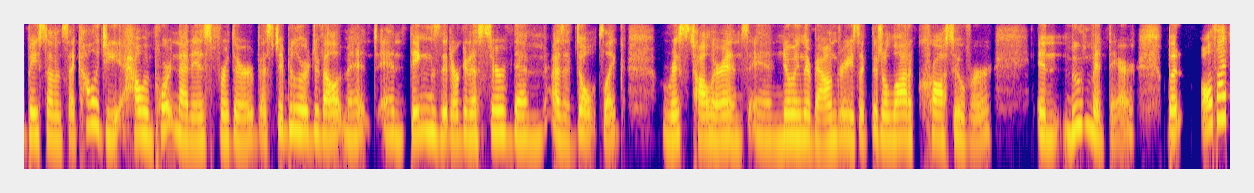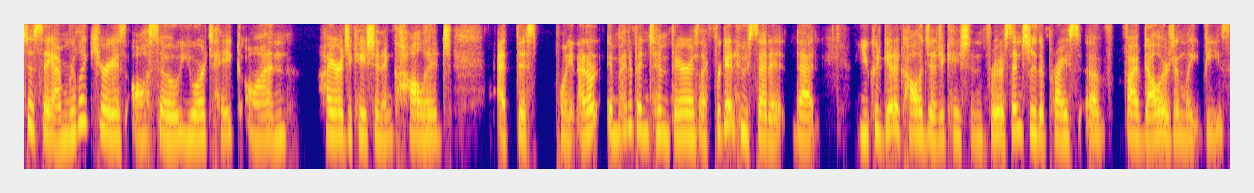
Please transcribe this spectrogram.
based on the psychology how important that is for their vestibular development and things that are going to serve them as adults, like risk tolerance and knowing their boundaries. Like there's a lot of crossover in movement there. But all that to say, I'm really curious also your take on higher education and college at this point. I don't, it might have been Tim Ferriss. I forget who said it that you could get a college education for essentially the price of $5 in late fees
